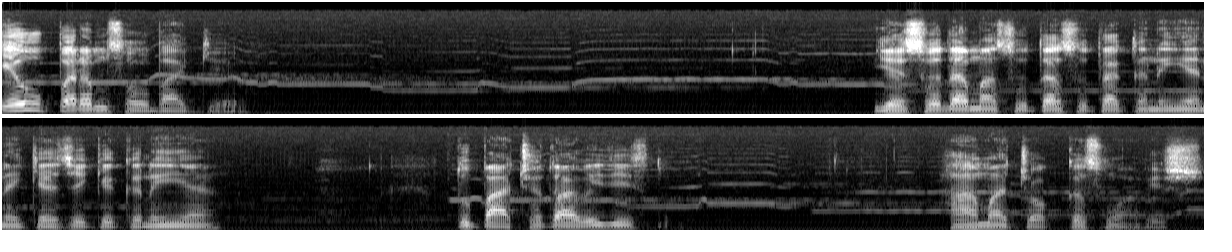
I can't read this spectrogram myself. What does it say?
એવું પરમ સૌભાગ્ય. યશોદામાં સૂતા સૂતા કનૈયાને કહે છે કે, કનૈયા, તું પાછો તો આવી જઈશ હા, માં, ચોક્કસ હું આવીશ.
